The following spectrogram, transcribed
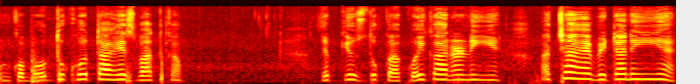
उनको बहुत दुख होता है इस बात का। जबकि उस दुख का कोई कारण नहीं है। अच्छा है, बेटा नहीं है,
